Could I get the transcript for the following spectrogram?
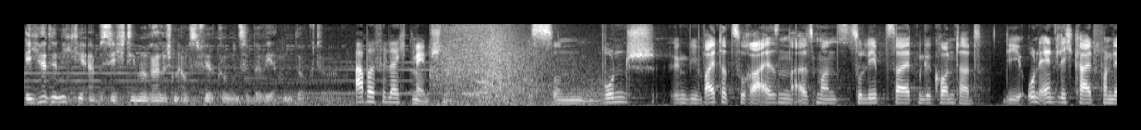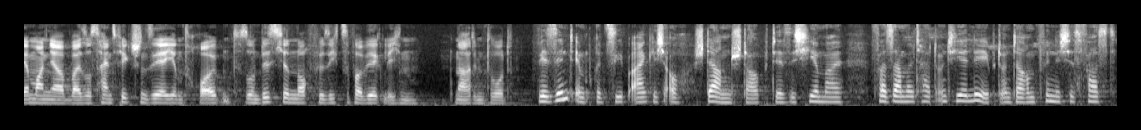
Ich hatte nicht die Absicht, die moralischen Auswirkungen zu bewerten, Doktor. Aber vielleicht Menschen. ist so ein Wunsch, irgendwie weiter zu reisen, als man es zu Lebzeiten gekonnt hat. Die Unendlichkeit, von der man ja bei so Science-Fiction-Serien träumt, so ein bisschen noch für sich zu verwirklichen nach dem Tod. Wir sind im Prinzip eigentlich auch Sternenstaub, der sich hier mal versammelt hat und hier lebt. Und darum finde ich es fast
